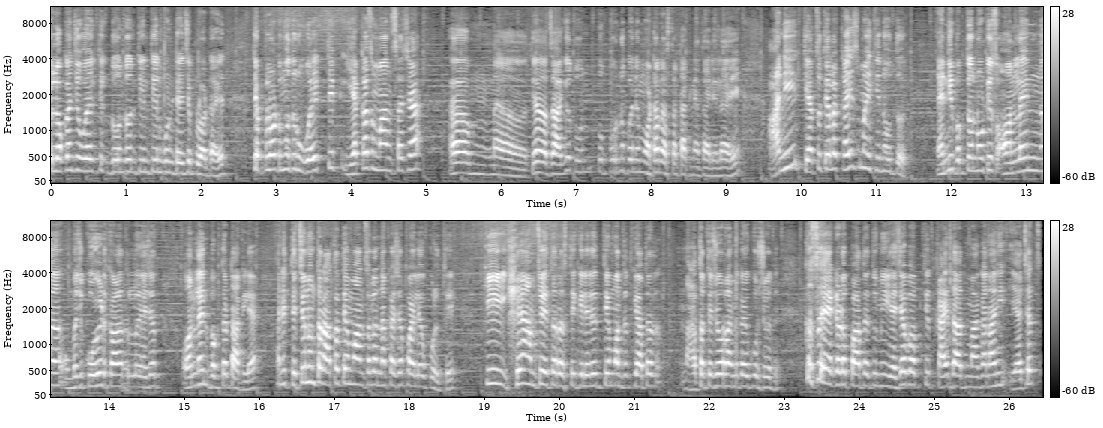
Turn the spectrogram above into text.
की लोकांचे वैयक्तिक दोन दोन तीन तीन गुंठ्याचे प्लॉट आहेत. त्या प्लॉटमधून वैयक्तिक एकाच माणसाच्या त्या जागेतून तो पूर्णपणे मोठा रस्ता टाकण्यात आलेला आहे. आणि त्याचं त्याला काहीच माहिती नव्हतं. त्यांनी फक्त नोटीस ऑनलाईन म्हणजे कोविड काळात ह्याच्यात ऑनलाईन फक्त टाकल्या. आणि त्याच्यानंतर आता त्या माणसाला नकाशा पाहिल्यावर कळते की हे आमच्या इथं रस्ते केलेले. ते म्हणतात की आता आता त्याच्यावर आम्ही काही करू शकत नाही. कसं याकडे पाहताय तुम्ही? याच्या बाबतीत काय दाद मागा आणि याच्याच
